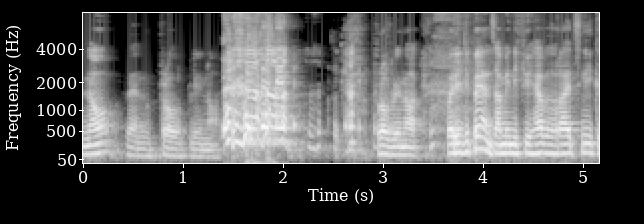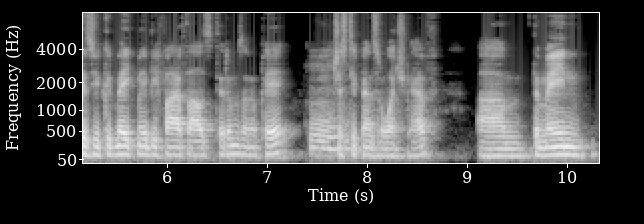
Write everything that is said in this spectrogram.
No, then probably not. probably not. But it depends. I mean, if you have the right sneakers, you could make maybe 5,000 dirhams on a pair. Just depends on what you have. Um, the main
